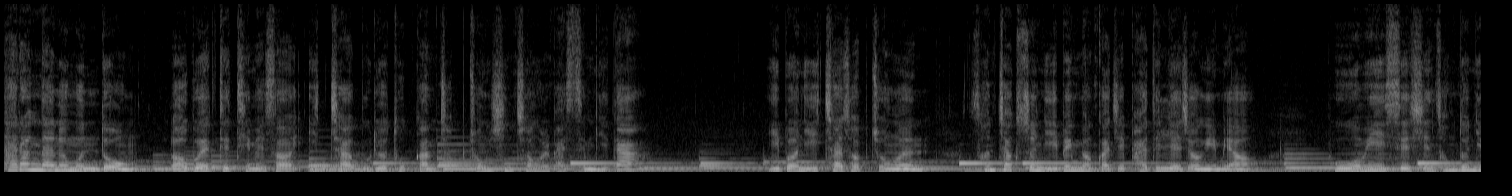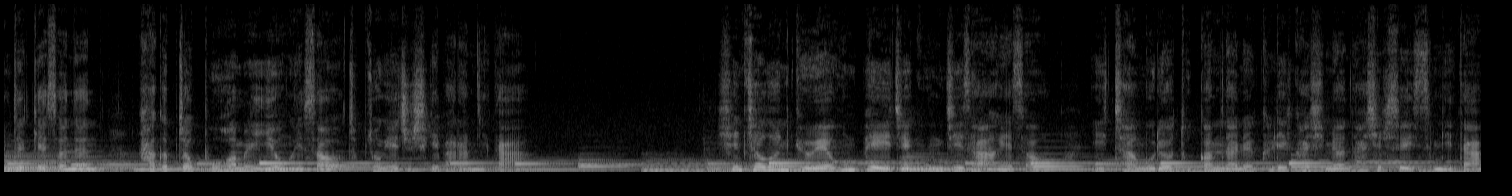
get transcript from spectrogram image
사랑 나눔 운동 러브액트 팀에서 2차 무료 독감 접종 신청을 받습니다. 이번 2차 접종은 선착순 200명까지 받을 예정이며 보험이 있으신 성도님들께서는 가급적 보험을 이용해서 접종해 주시기 바랍니다. 신청은 교회 홈페이지 공지사항에서 2차 무료 독감란을 클릭하시면 하실 수 있습니다.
